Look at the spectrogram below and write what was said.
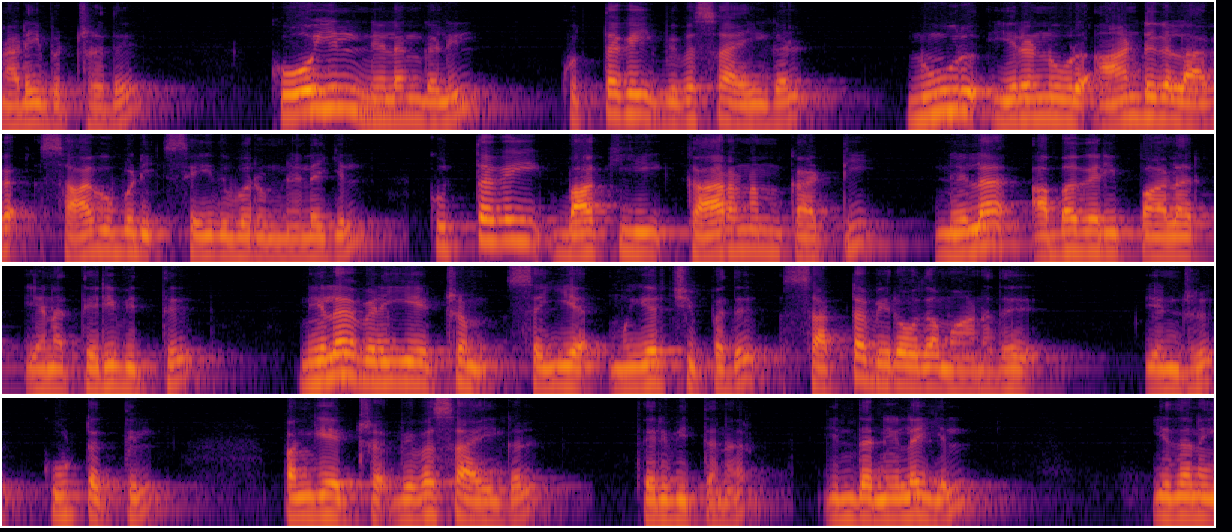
நடைபெற்றது. கோயில் நிலங்களில் குத்தகை விவசாயிகள் நூறு இருநூறு ஆண்டுகளாக சாகுபடி செய்து வரும் நிலையில் குத்தகை பாக்கியை காரணம் காட்டி நில அபகரிப்பாளர் என தெரிவித்து நில வெளியேற்றம் செய்ய முயற்சிப்பது சட்டவிரோதமானது என்று கூட்டத்தில் பங்கேற்ற விவசாயிகள் தெரிவித்தனர். இந்த நிலையில் இதனை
